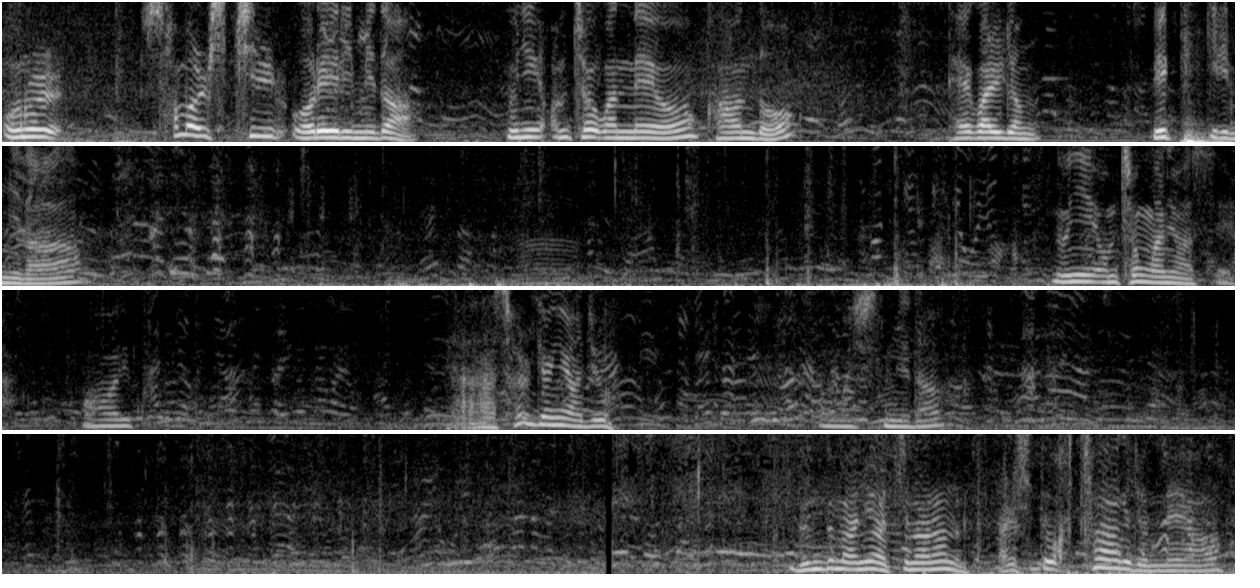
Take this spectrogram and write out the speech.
오늘 3월 17일 월요일입니다. 눈이 엄청 왔네요. 강원도 대관령 윗길입니다. 눈이 엄청 많이 왔어요. 아이고. 야, 설경이 아주 멋있습니다. 눈도 많이 왔지만은 날씨도 화창하게 좋네요.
